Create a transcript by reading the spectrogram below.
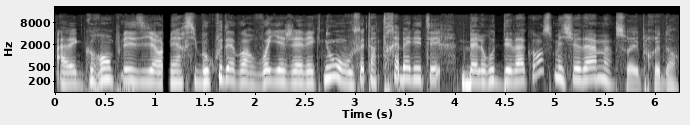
Avec grand plaisir. Merci beaucoup d'avoir voyagé avec nous. On vous souhaite un très bel été. Belle route des vacances, messieurs dames. Soyez prudents.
